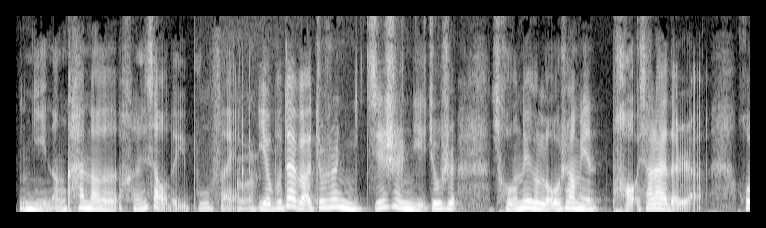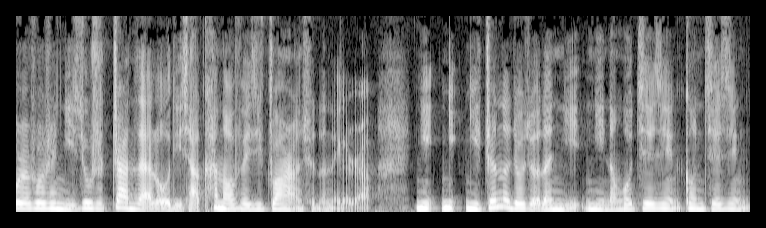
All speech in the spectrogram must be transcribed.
你能看到的很小的一部分呀，也不代表就是说你即使你就是从那个楼上面跑下来的人，或者说是你就是站在楼底下看到飞机撞上去的那个人，你你你真的就觉得你你能够接近更接近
